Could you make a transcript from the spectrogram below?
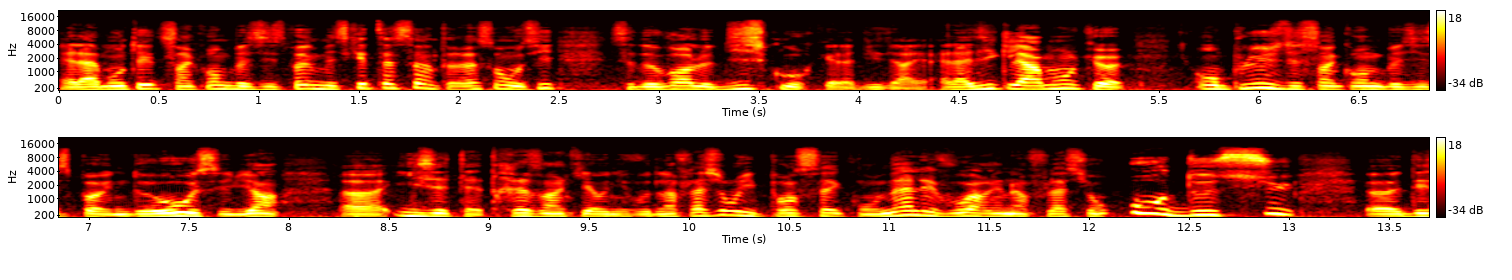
Elle a monté de 50 basis points. Mais ce qui est assez intéressant aussi, c'est de voir le discours qu'elle a dit derrière. Elle a dit clairement que en plus des 50 basis points de hausse, eh bien euh, ils étaient très inquiets au niveau de l'inflation. Ils pensaient qu'on allait voir une inflation au-dessus euh, des,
